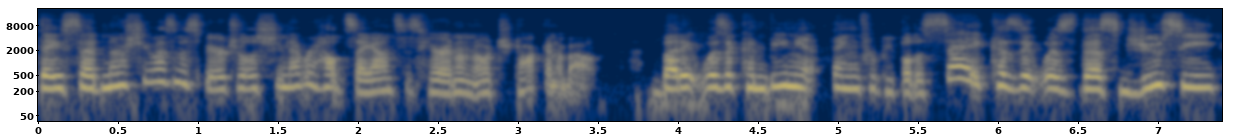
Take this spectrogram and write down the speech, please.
they said, no, she wasn't a spiritualist. She never held seances here. I don't know what you're talking about. But it was a convenient thing for people to say because it was this juicy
